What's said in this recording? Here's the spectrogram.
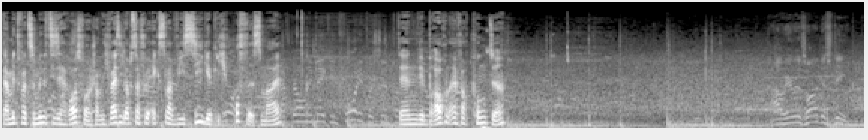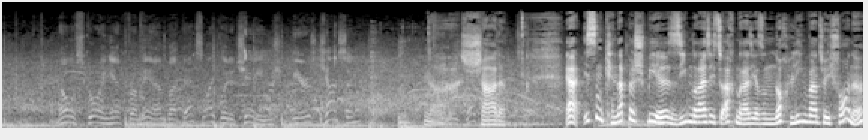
Damit wir zumindest diese Herausforderung schaffen. Ich weiß nicht, ob es dafür extra VC gibt. Ich hoffe es mal. Denn wir brauchen einfach Punkte. Ah, schade. Ja, ist ein knappes Spiel. 37 zu 38. Also noch liegen wir natürlich vorne.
